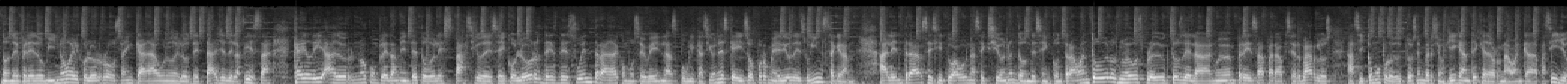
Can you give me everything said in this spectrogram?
donde predominó el color rosa en cada uno de los detalles de la fiesta, Kylie adornó completamente todo el espacio de ese color desde su entrada como se ve en las publicaciones que hizo por medio de su Instagram. Al entrar se situaba una sección donde se encontraban todos los nuevos productos de la nueva empresa para observarlos, así como productos en versión gigante que adornaban cada pasillo.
